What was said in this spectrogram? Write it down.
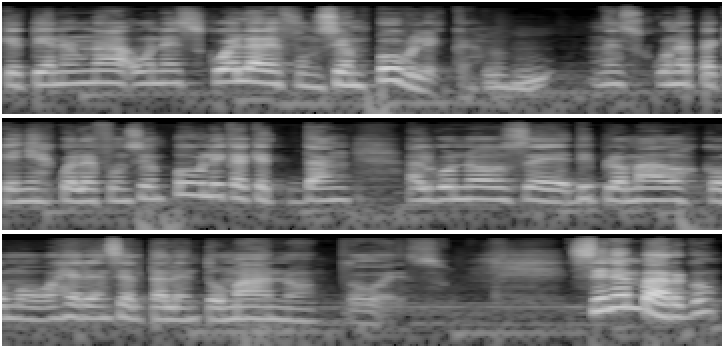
que tiene una, una escuela de función pública es una pequeña escuela de función pública que dan algunos eh, diplomados como gerencia del talento humano, todo eso. Sin embargo,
